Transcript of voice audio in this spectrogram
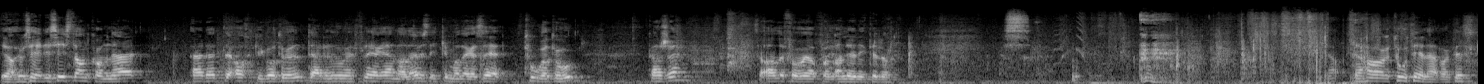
ja, skal vi se, De siste ankomne er, er dette arket gått rundt. Er det noe flere igjen av det? Hvis ikke må dere se to og to, kanskje. Så alle får iallfall anledning til å Ja, jeg har to til her, faktisk.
